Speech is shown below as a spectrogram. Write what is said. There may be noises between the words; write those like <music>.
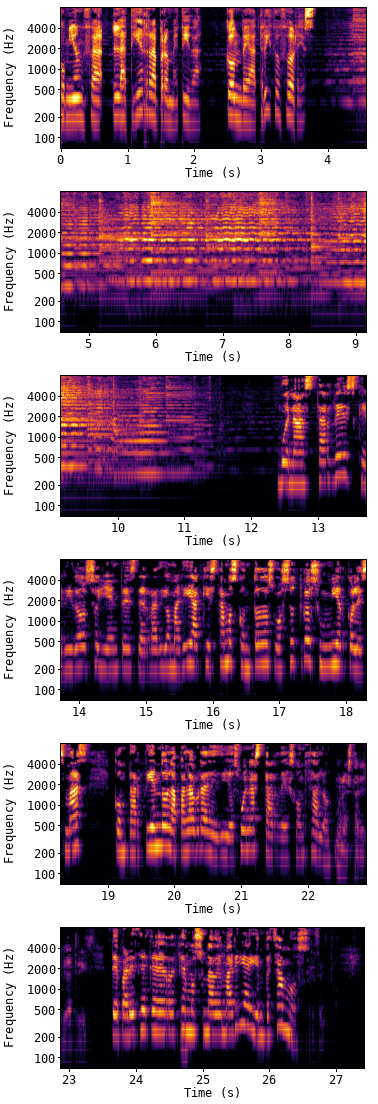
Comienza La Tierra Prometida con Beatriz Ozores. Buenas tardes, queridos oyentes de Radio María. Aquí estamos con todos vosotros un miércoles más compartiendo la palabra de Dios. Buenas tardes, Gonzalo. Buenas tardes, Beatriz. ¿Te parece que recemos una Ave María y empezamos? Perfecto.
